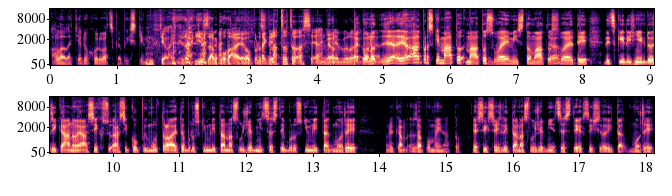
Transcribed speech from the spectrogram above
ale letět do Chorvatska bych s tím chtěl ani, ani za boha, jo. Prostě, tak na to to asi ani jo. nebylo. Tak ono, jo, ale prostě má to, má to svoje místo, má to jo. svoje ty. Vždycky, když někdo říká, no já si, já si koupím ultralight, budu s tím lítat na služební cesty, budu s tím lítat k moři, Říkám, zapomeň na to. Jestli chceš lítat na služební cesty, jak chceš lítat k moři,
